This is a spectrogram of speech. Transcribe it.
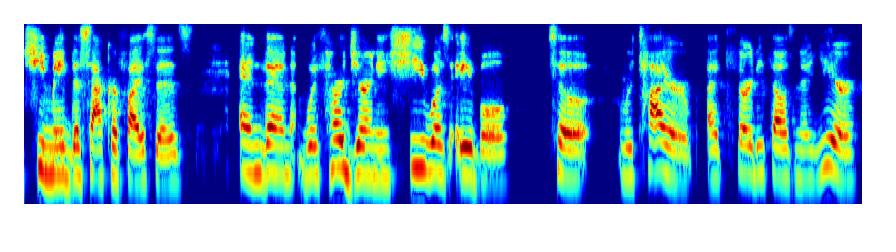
She made the sacrifices. And then with her journey, she was able to retire at 30,000 a year.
